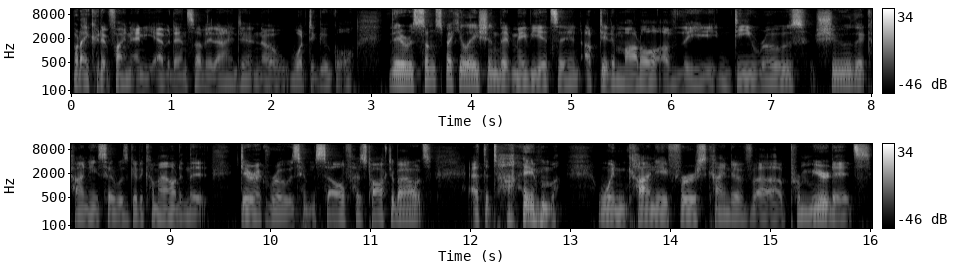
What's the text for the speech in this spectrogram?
but I couldn't find any evidence of it and I didn't know what to Google. There was some speculation that maybe it's an updated model of the D Rose shoe that Kanye said was going to come out and that Derrick Rose himself has talked about. At the time when Kanye first kind of uh, premiered it,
